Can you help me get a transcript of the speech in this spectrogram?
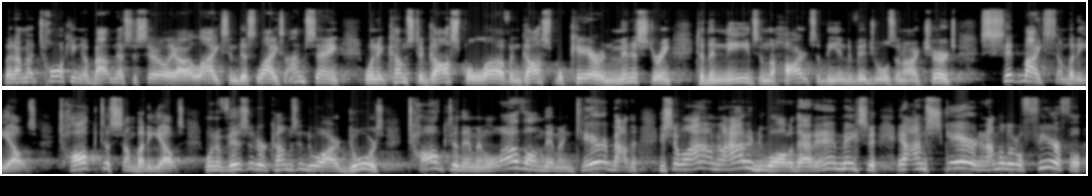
But I'm not talking about necessarily our likes and dislikes. I'm saying when it comes to gospel love and gospel care and ministering to the needs and the hearts of the individuals in our church, sit by somebody else. Talk to somebody else. When a visitor comes into our doors, talk to them and love on them and care about them. You say, well, I don't know how to do all of that. And it makes it, I'm scared and I'm a little fearful.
